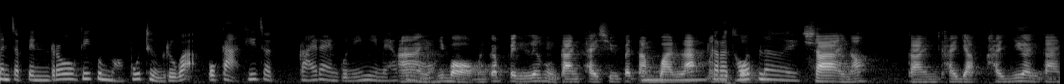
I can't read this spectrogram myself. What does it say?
มันจะเป็นโรคที่คุณหมอพูดถึง หรือว่าโอกาสที่จะร้ายแรงกว่านี้มีไหมคะคุณอ่าหมออย่างที่บอกมันก็เป็นเรื่องของการใช้ชีวิตประจำวันละอืมมันกระทบมีผเลยใช่เนาะการขยับขยื่นการ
